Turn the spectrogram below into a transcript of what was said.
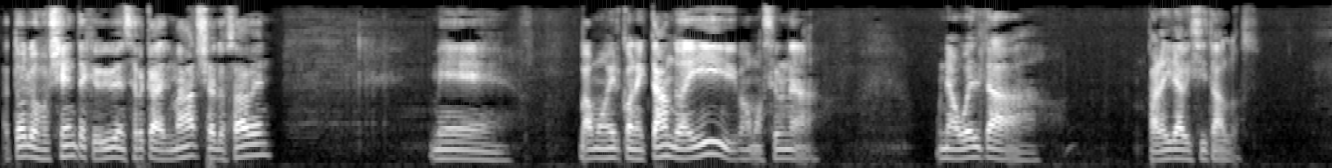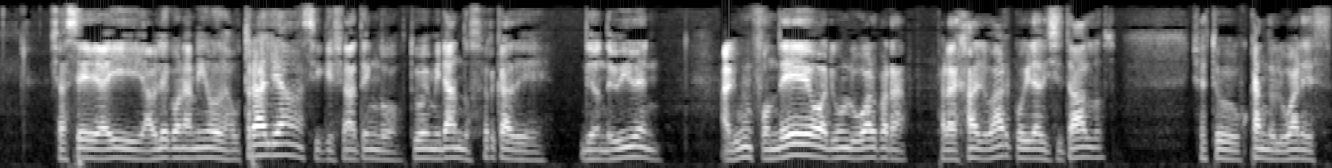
a todos los oyentes que viven cerca del mar, ya lo saben, me vamos a ir conectando ahí y vamos a hacer una una vuelta para ir a visitarlos. Ya sé, ahí hablé con amigos de Australia, así que ya tengo, estuve mirando cerca de, de donde viven algún fondeo, algún lugar para, para dejar el barco, ir a visitarlos. Ya estuve buscando lugares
